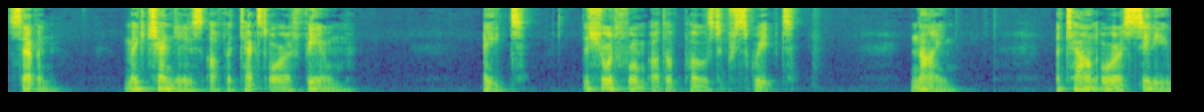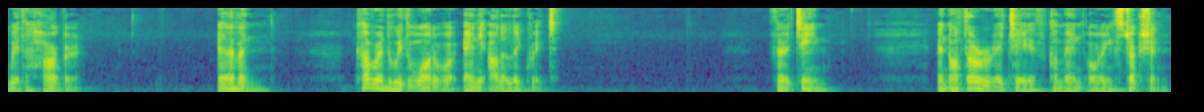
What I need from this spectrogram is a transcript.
7. Make changes of a text or a film. 8. The short form of the postscript. 9. A town or a city with a harbor. 11. Covered with water or any other liquid. 13. An authoritative command or instruction.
